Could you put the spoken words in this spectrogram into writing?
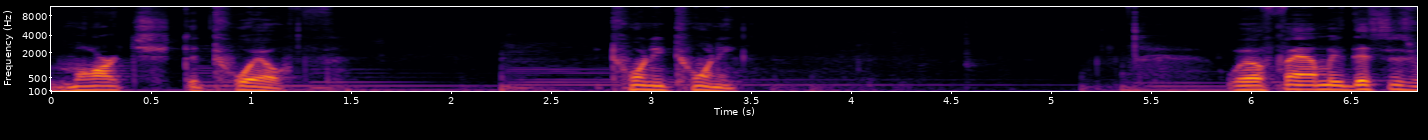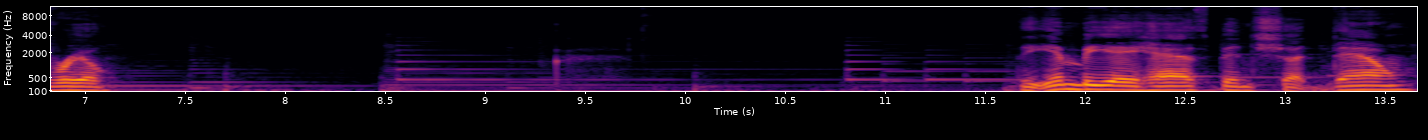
March the 12th, 2020. Well, family, this is real. The NBA has been shut down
